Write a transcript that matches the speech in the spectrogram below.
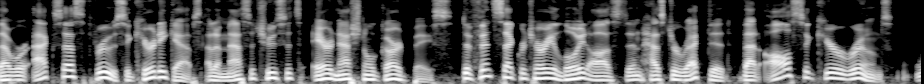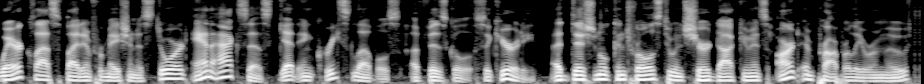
that were accessed through security gaps at a Massachusetts Air National Guard base. Defense Secretary Lloyd Austin has directed that all secure rooms where classified information is stored and accessed get increased levels of physical security additional controls to ensure documents aren't improperly removed,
